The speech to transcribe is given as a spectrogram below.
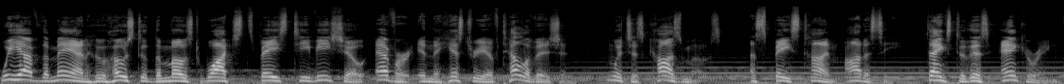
we have the man who hosted the most watched space TV show ever in the history of television, which is Cosmos, a space time odyssey. Thanks to this anchoring,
